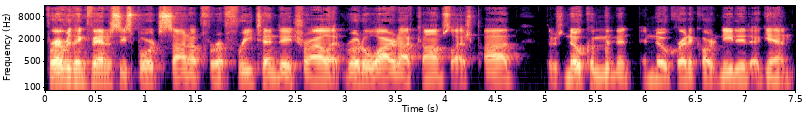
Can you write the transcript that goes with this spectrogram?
For everything fantasy sports, sign up for a free 10-day trial at rotowire.com slash pod. There's no commitment and no credit card needed. Again,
